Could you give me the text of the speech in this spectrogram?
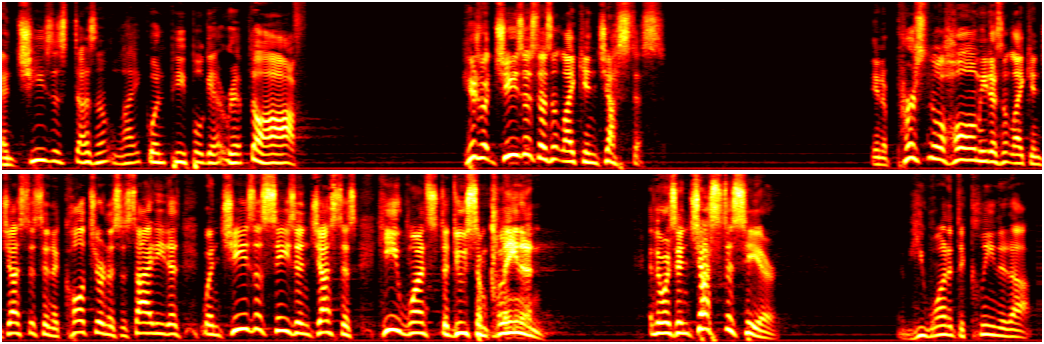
And Jesus doesn't like when people get ripped off. Here's what Jesus doesn't like injustice. In a personal home, he doesn't like injustice. In a culture, in a society, he does. When Jesus sees injustice, he wants to do some cleaning. And there was injustice here. And he wanted to clean it up.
